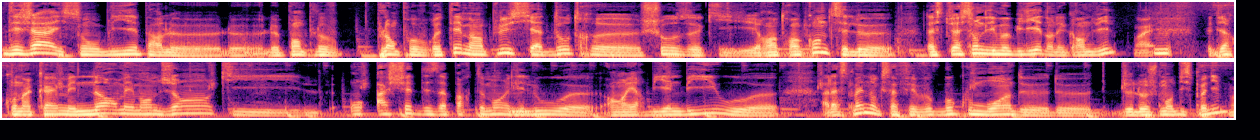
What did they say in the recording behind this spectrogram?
déjà, ils sont oubliés par le, le, le plan, pauvreté, mais en plus, il y a d'autres euh, choses qui rentrent en compte. C'est le la situation de l'immobilier dans les grandes villes. Ouais. C'est-à-dire qu'on a quand même énormément de gens qui achètent des appartements et les louent euh, en Airbnb ou euh, à la semaine, donc ça fait beaucoup moins de, de, de logements disponibles,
